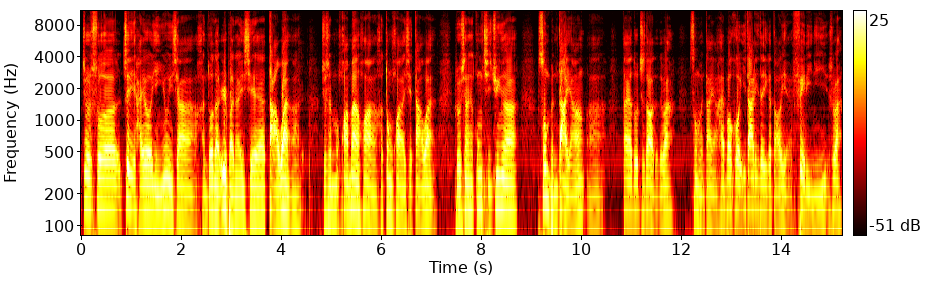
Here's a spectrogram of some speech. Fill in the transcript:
就是说，这里还有引用一下很多的日本的一些大腕啊，就是画漫画和动画的一些大腕，比如像宫崎骏啊、松本大洋啊，大家都知道的，对吧？松本大洋，还包括意大利的一个导演费里尼，是吧？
